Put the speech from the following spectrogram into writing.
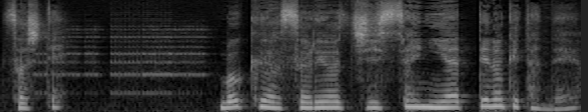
そして、僕はそれを実際にやってのけたんだよ。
